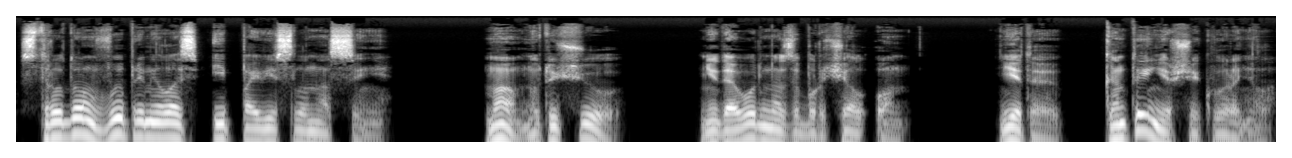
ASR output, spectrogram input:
с трудом выпрямилась и повисла на сыне. — Мам, ну ты чё? — недовольно забурчал он. — это, контейнерщик выронил.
